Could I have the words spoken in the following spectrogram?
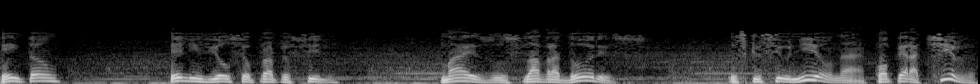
Então, ele enviou seu próprio filho. Mas os lavradores, os que se uniam na cooperativa,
